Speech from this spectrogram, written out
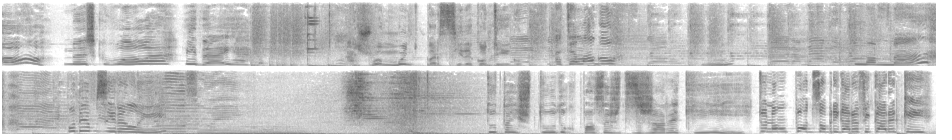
Oh, mas que boa ideia! Acho-a muito parecida contigo. Até logo. Mamã, podemos ir ali? Tu tens tudo o que possas desejar aqui. Tu obrigar a ficar aqui.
